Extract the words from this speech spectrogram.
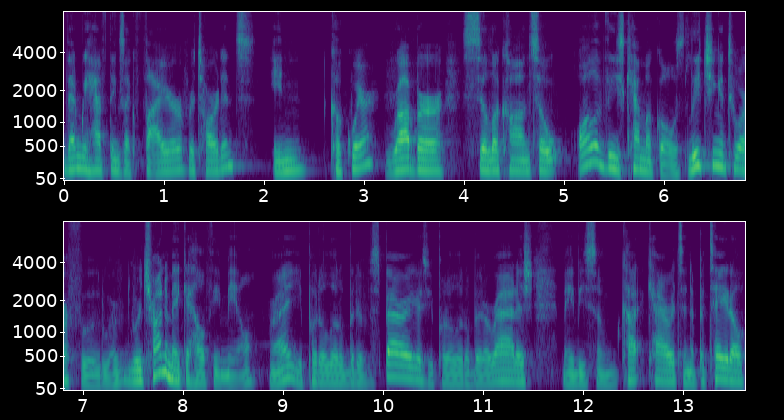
Then we have things like fire retardants in cookware, rubber, silicone. So all of these chemicals leaching into our food. We're, we're trying to make a healthy meal, right? You put a little bit of asparagus, you put a little bit of radish, maybe some carrots and a potato,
